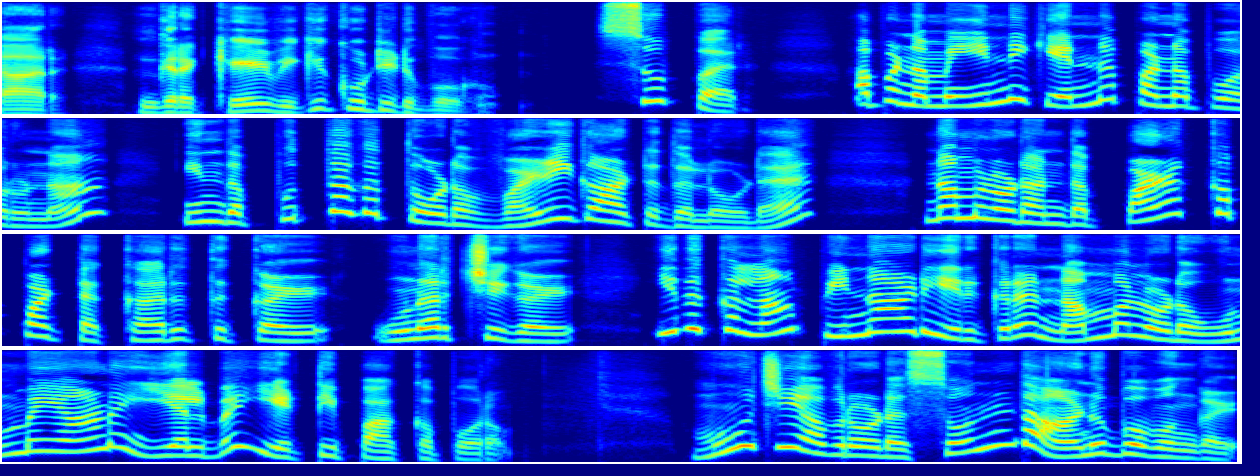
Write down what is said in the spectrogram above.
யார்ங்கிற கேள்விக்கு கூட்டிட்டு போகும். சூப்பர். அப்ப நம்ம இன்னைக்கு என்ன பண்ண போறோம்னா இந்த புத்தகத்தோட வழிகாட்டுதலோட நம்மளோட அந்த பழக்கப்பட்ட கருத்துக்கள் உணர்ச்சிகள் இதுக்கெல்லாம் பின்னாடி இருக்கிற நம்மளோட உண்மையான இயல்பை எட்டி பார்க்க போறோம். மூஜி அவரோட சொந்த அனுபவங்கள்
